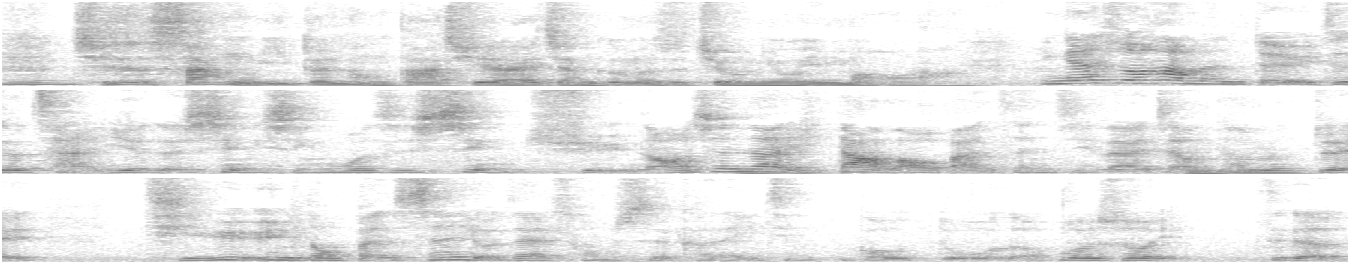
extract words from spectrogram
嗯，其实三五亿对那种大企业来讲，根本是九牛一毛啊。应该说，他们对于这个产业的信心或是兴趣，然后现在以大老板层级来讲，他们对体育运动本身有在从事，可能已经不够多了，或者说这个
